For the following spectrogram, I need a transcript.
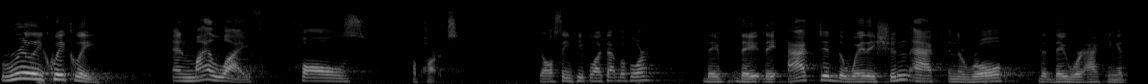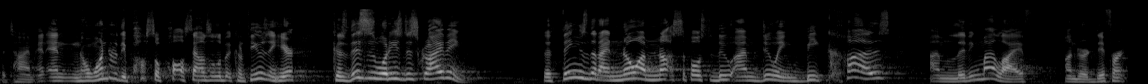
really quickly, and my life falls apart. Y'all seen people like that before? They, they, they acted the way they shouldn't act in the role that they were acting at the time. And, and no wonder the Apostle Paul sounds a little bit confusing here, because this is what he's describing. The things that I know I'm not supposed to do, I'm doing because I'm living my life under a different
